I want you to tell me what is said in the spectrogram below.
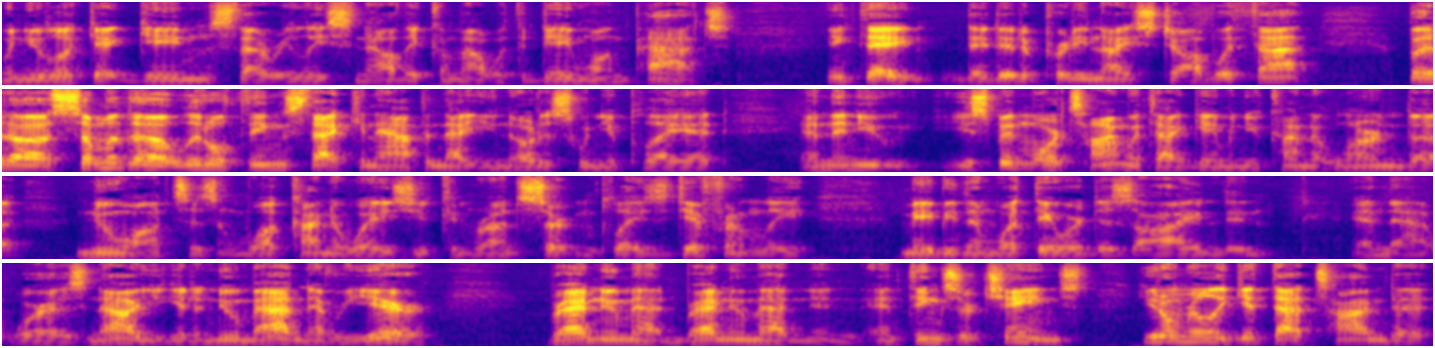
When you look at games that release now, they come out with a day one patch. I think they they did a pretty nice job with that. But uh, some of the little things that can happen that you notice when you play it, and then you you spend more time with that game and you kind of learn the nuances and what kind of ways you can run certain plays differently maybe than what they were designed and and that whereas now you get a new madden every year brand new madden brand new madden and and things are changed you don't really get that time to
